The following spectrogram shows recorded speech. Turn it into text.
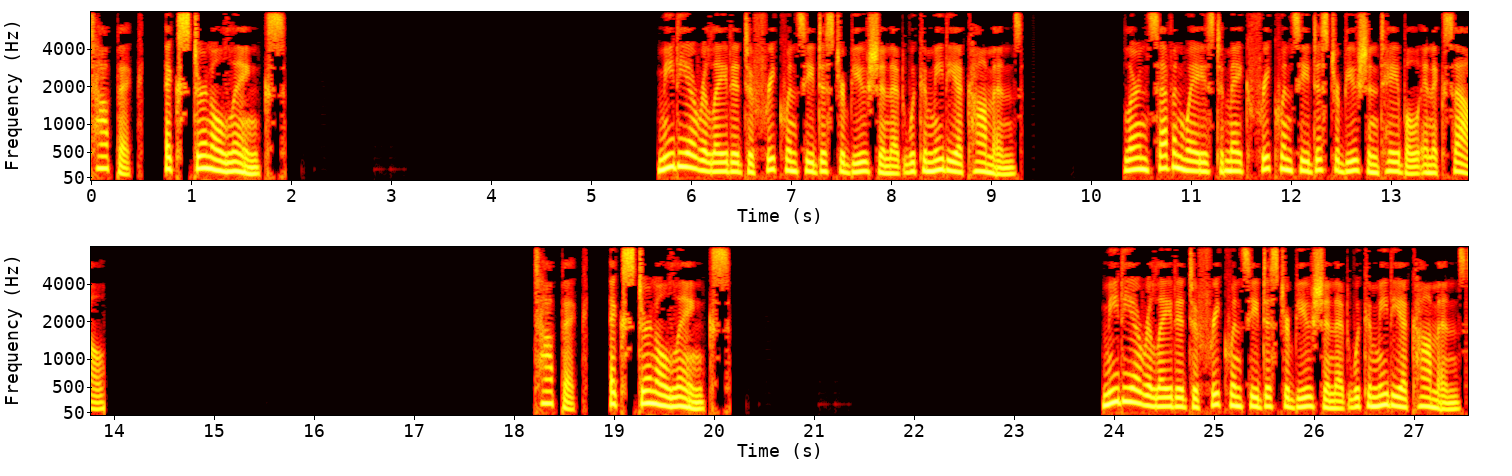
Topic. External links Media related to frequency distribution at Wikimedia Commons Learn 7 ways to make frequency distribution table in Excel. Topic. External links Media related to frequency distribution at Wikimedia Commons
